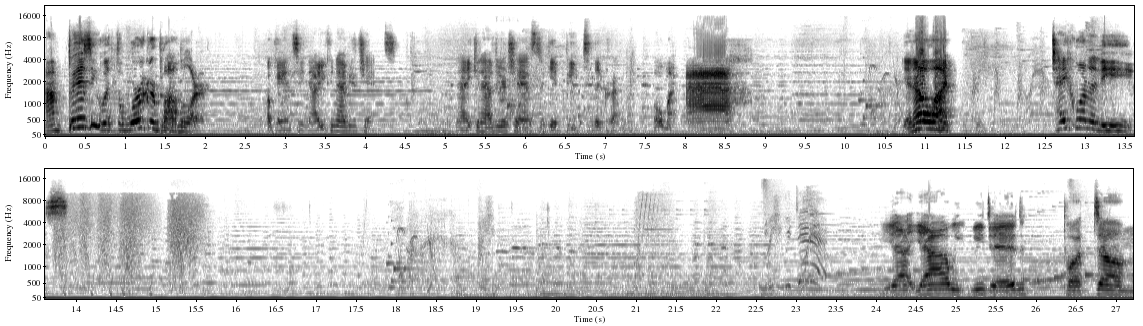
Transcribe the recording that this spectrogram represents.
I'm busy with the worker bumbler! Okay, Incy, now you can have your chance. Now you can have your chance to get beat to the crap. Oh my, ah. You know what? Take one of these. Yeah, yeah, we, we did. But, um,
